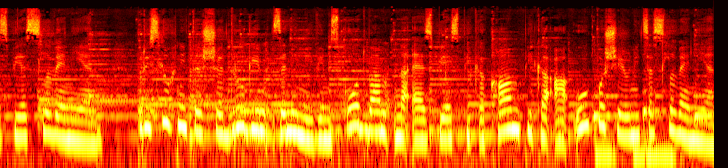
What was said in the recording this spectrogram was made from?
SBS Slovenije. Prisluhnite še drugim zanimivim zgodbam na sbsp.com.au pošiljka Slovenije.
